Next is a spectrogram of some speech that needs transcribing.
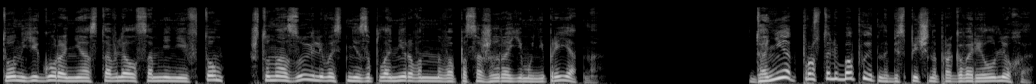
Тон Егора не оставлял сомнений в том, что назойливость незапланированного пассажира ему неприятна. «Да нет, просто любопытно», — беспечно проговорил Леха.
